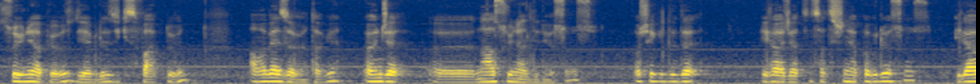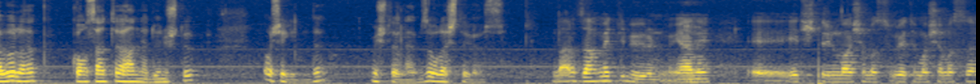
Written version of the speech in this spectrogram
suyunu yapıyoruz diyebiliriz. İkisi farklı ürün. Ama benzer ürün tabii. Önce e, nar suyunu elde ediyorsunuz. O şekilde de ihracatın satışını yapabiliyorsunuz. İlave olarak konsantre haline dönüştürüp o şekilde de müşterilerimize ulaştırıyoruz. Nar zahmetli bir ürün mü? Yani e, yetiştirilme aşaması, üretim aşaması.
